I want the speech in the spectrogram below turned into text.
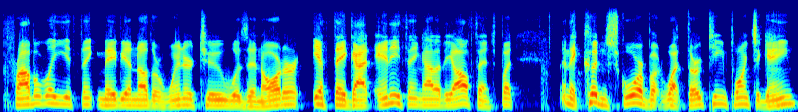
probably you think maybe another win or two was in order if they got anything out of the offense. But then they couldn't score, but what, 13 points a game?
